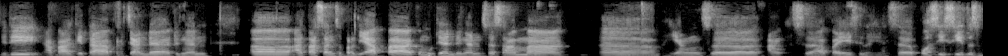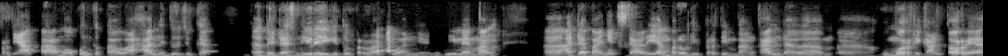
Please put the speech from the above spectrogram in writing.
Jadi apa kita bercanda dengan eh, atasan seperti apa, kemudian dengan sesama eh, yang se, se apa ya istilahnya, seposisi itu seperti apa, maupun ke bawahan itu juga eh, beda sendiri gitu perlakuannya. Jadi memang eh, ada banyak sekali yang perlu dipertimbangkan dalam eh, humor di kantor ya.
